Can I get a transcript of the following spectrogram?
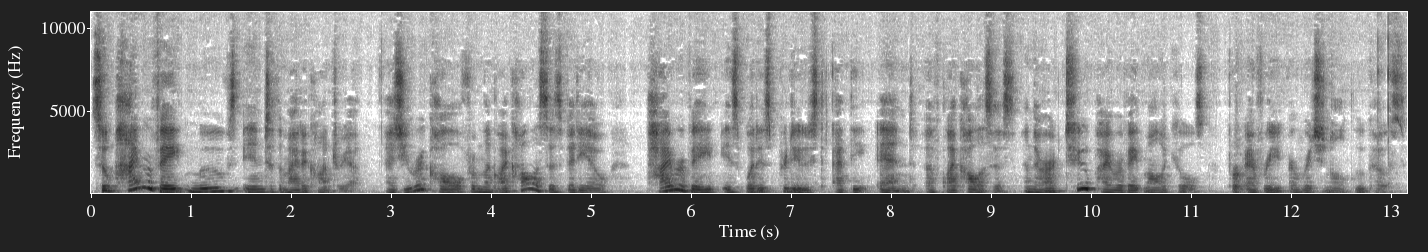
So pyruvate moves into the mitochondria. As you recall from the glycolysis video, Pyruvate is what is produced at the end of glycolysis, and there are two pyruvate molecules for every original glucose.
